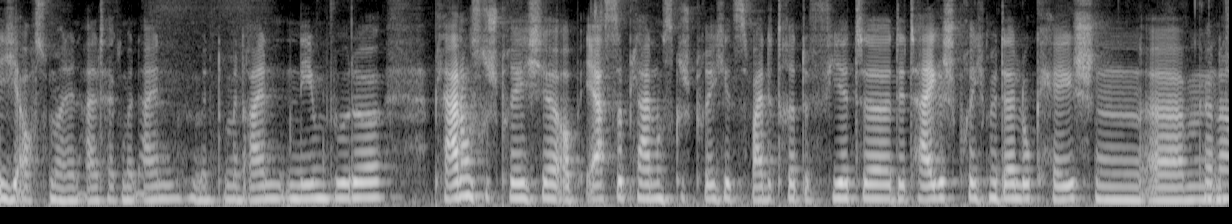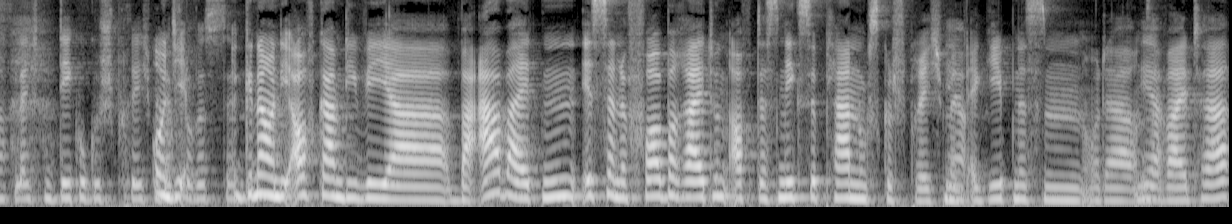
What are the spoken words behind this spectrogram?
die ich auch so mal in den Alltag mit, ein, mit, mit reinnehmen würde. Planungsgespräche, ob erste Planungsgespräche, zweite, dritte, vierte, Detailgespräch mit der Location, ähm, genau. vielleicht ein Dekogespräch mit und der Touristin. Genau, und die Aufgaben, die wir ja bearbeiten, ist ja eine Vorbereitung auf das nächste Planungsgespräch mit ja. Ergebnissen oder und ja. so weiter.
